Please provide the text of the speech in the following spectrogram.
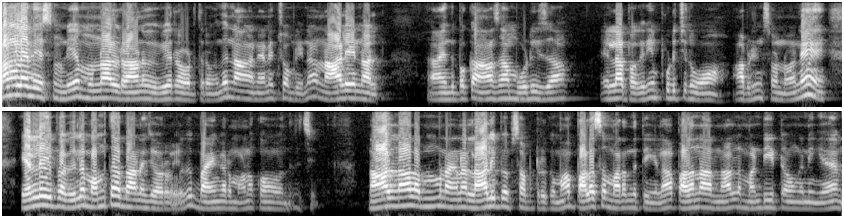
பங்களாதேஷினுடைய முன்னாள் இராணுவ வீரர் ஒருத்தர் வந்து நாங்கள் நினச்சோம் அப்படின்னா நாலே நாள் இந்த பக்கம் ஆசாம் ஒடிசா எல்லா பகுதியும் பிடிச்சிடுவோம் அப்படின்னு சொன்னோடனே எல்லை பகுதியில் மம்தா பானர்ஜி அவர்களுக்கு பயங்கரமான கோவம் வந்துருச்சு. நாலு நாள் அப்படின்னு நாங்கள் என்ன லாலிபப் சாப்பிட்ருக்கோமா பழசை மறந்துட்டீங்களா? பதினாறு நாளில் மண்டிட்டவங்க நீங்கள்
